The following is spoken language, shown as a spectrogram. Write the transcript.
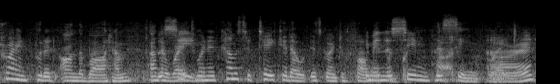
try and put it on the bottom. Otherwise, Mm-hmm. seam. when it comes to take it out, it's going to fall. you mean the seam The part? seam, right. All right.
